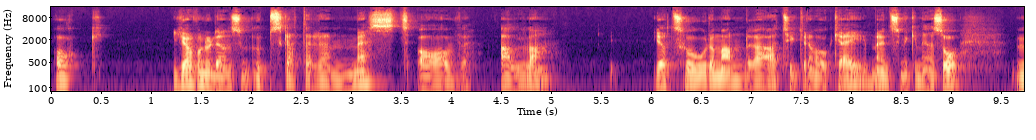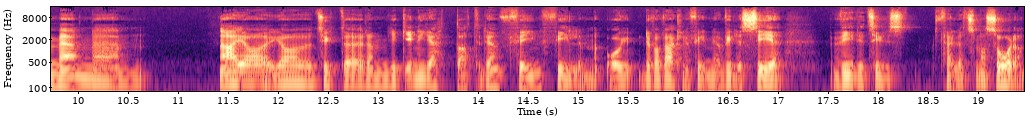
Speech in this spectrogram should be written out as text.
Och jag var nog den som uppskattade den mest av alla. Jag tror de andra tyckte den var okej, okay, men inte så mycket mer än så. Men eh, nej, jag, jag tyckte den gick in i hjärtat. Det är en fin film och det var verkligen en film jag ville se vid det tillfället som jag såg den.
